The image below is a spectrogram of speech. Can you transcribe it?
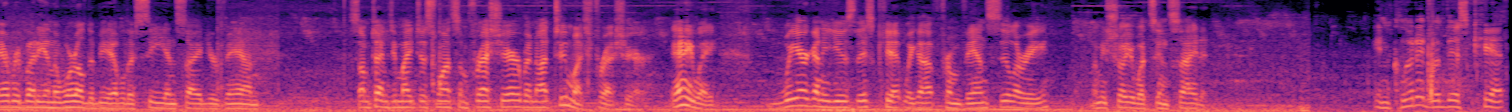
everybody in the world to be able to see inside your van. Sometimes you might just want some fresh air, but not too much fresh air. Anyway, we are going to use this kit we got from Van VANcillary. Let me show you what's inside it. Included with this kit,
